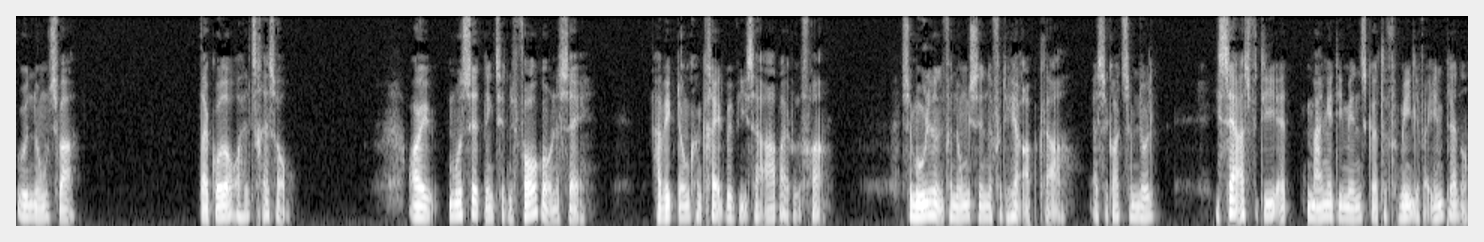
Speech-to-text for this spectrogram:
uden nogen svar. Der er gået over 50 år. Og i modsætning til den foregående sag, har vi ikke nogen konkret beviser at arbejde ud fra. Så muligheden for nogensinde at få det her opklaret er så godt som nul. Især også fordi, at mange af de mennesker, der formentlig var indblandet,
